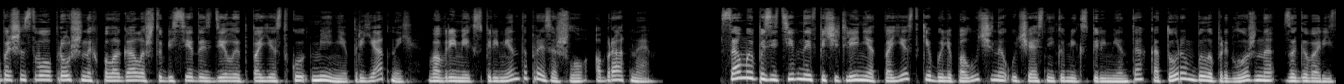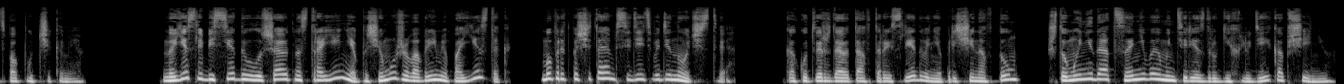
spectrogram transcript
большинство опрошенных полагало, что беседа сделает поездку менее приятной, во время эксперимента произошло обратное. Самые позитивные впечатления от поездки были получены участниками эксперимента, которым было предложено заговорить с попутчиками. Но если беседы улучшают настроение, почему же во время поездок мы предпочитаем сидеть в одиночестве? Как утверждают авторы исследования, причина в том, что мы недооцениваем интерес других людей к общению.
